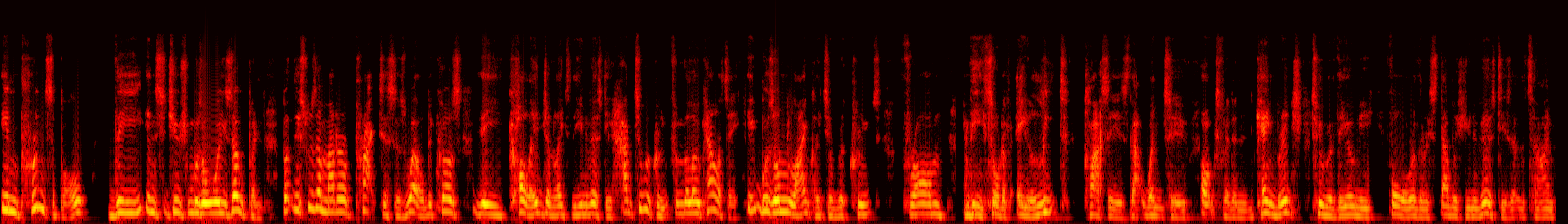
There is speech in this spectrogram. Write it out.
in principle, the institution was always open. But this was a matter of practice as well, because the college and later the university had to recruit from the locality. It was unlikely to recruit from the sort of elite classes that went to Oxford and Cambridge, two of the only four other established universities at the time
